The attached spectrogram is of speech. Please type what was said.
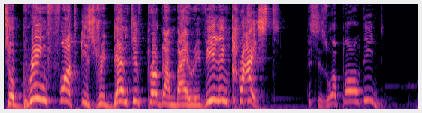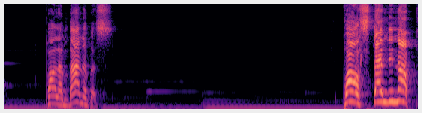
to bring forth his redemptive program by revealing Christ. This is what Paul did. Paul and Barnabas. Paul standing up,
